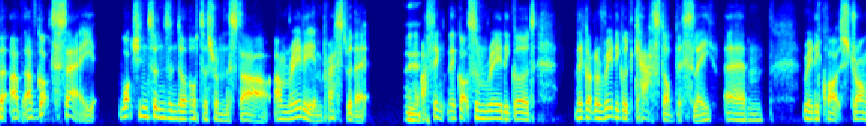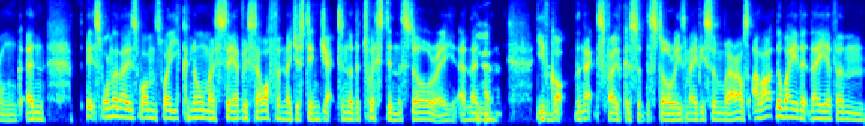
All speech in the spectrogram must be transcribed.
But I've, I've got to say, watching Sons and Daughters from the start, I'm really impressed with it. I think they've got some really good. They've got a really good cast, obviously, um, really quite strong, and it's one of those ones where you can almost see every so often they just inject another twist in the story, and then Yeah. you've got the next focus of the story is maybe somewhere else. I like the way that they have um,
